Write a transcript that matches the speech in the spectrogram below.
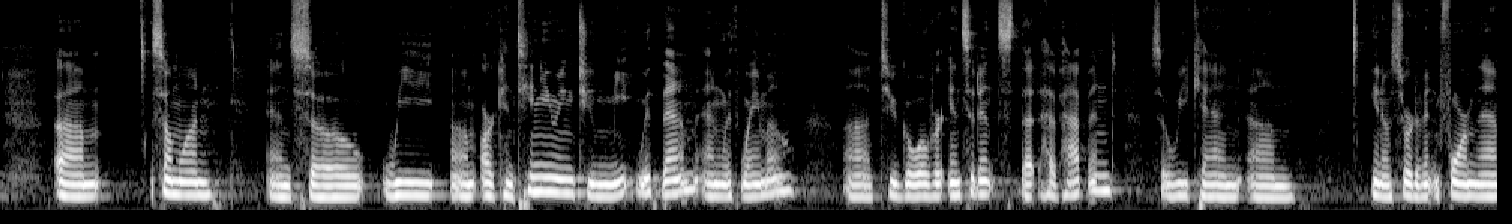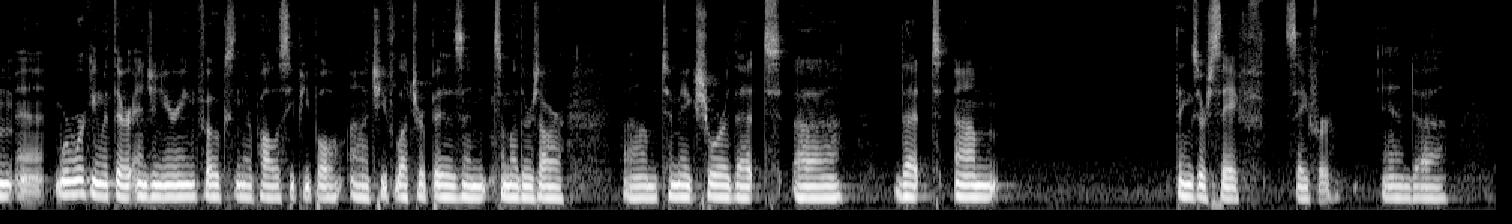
um, someone. And so we um, are continuing to meet with them and with Waymo uh, to go over incidents that have happened so we can, um, you know, sort of inform them. Uh, we're working with their engineering folks and their policy people. Uh, Chief Luttropp is, and some others are, um, to make sure that uh, that um, things are safe, safer, and uh,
